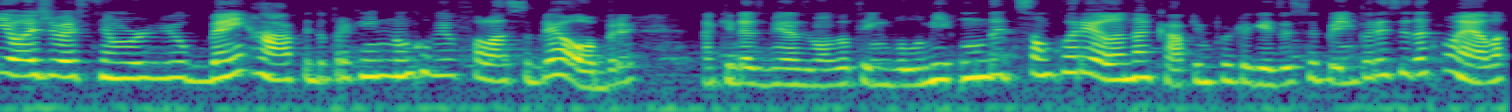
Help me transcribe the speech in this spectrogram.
e hoje vai ser um review bem rápido para quem nunca ouviu falar sobre a obra. Aqui nas minhas mãos eu tenho o volume 1 da edição coreana, a capa em português vai ser bem parecida com ela,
